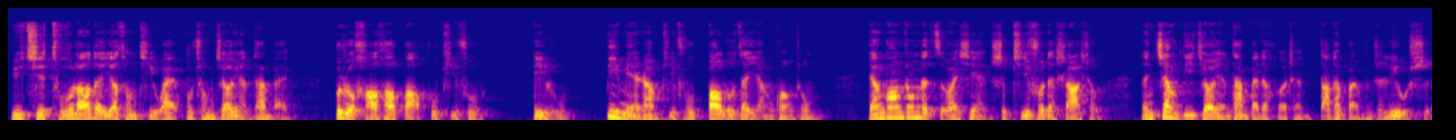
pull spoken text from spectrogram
与其徒劳的要从体外补充胶原蛋白，不如好好保护皮肤。例如，避免让皮肤暴露在阳光中。阳光中的紫外线是皮肤的杀手，能降低胶原蛋白的合成，达到百分之六十。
